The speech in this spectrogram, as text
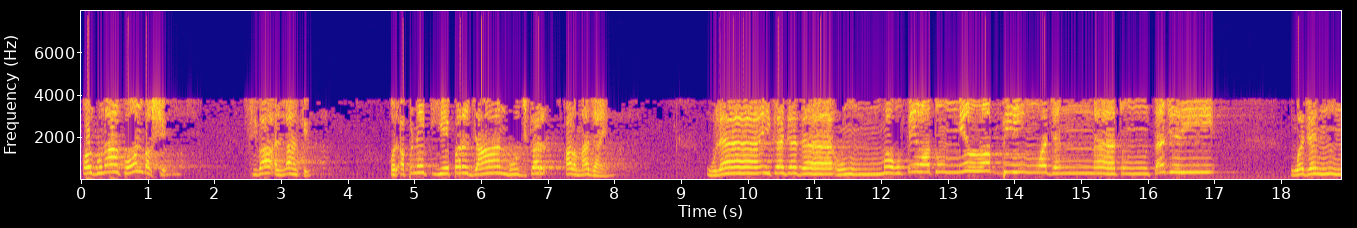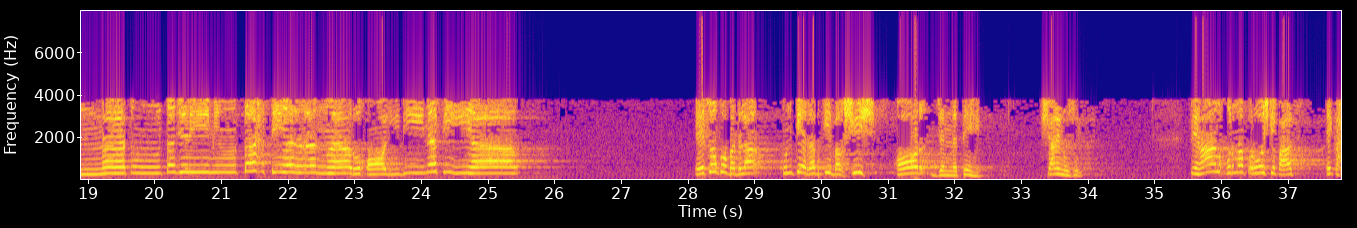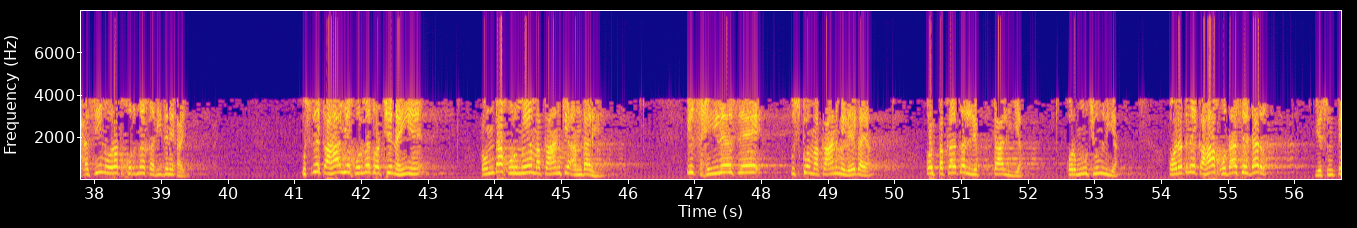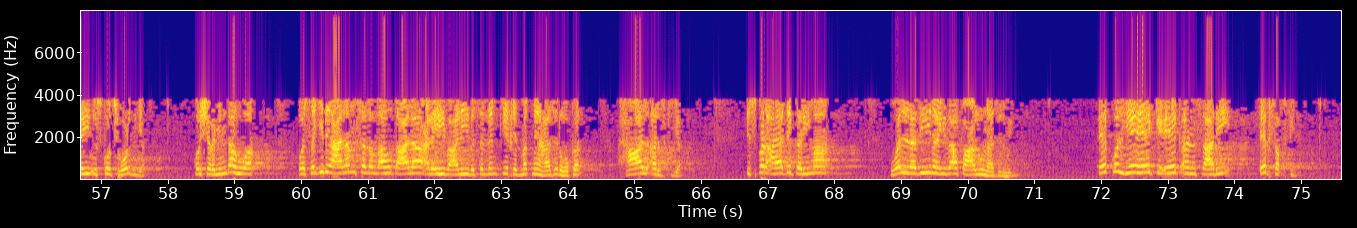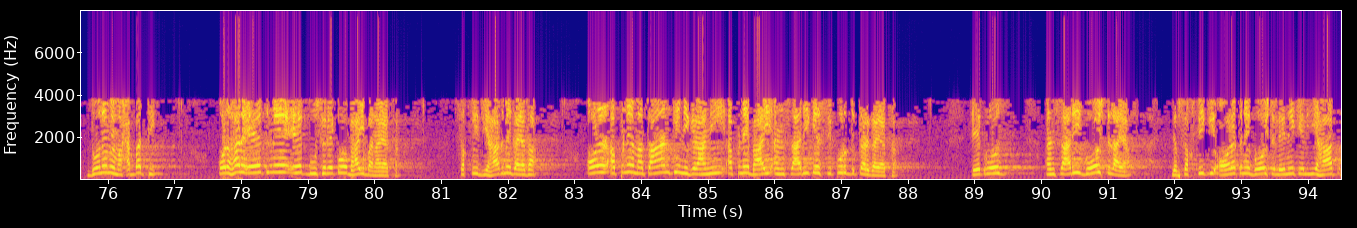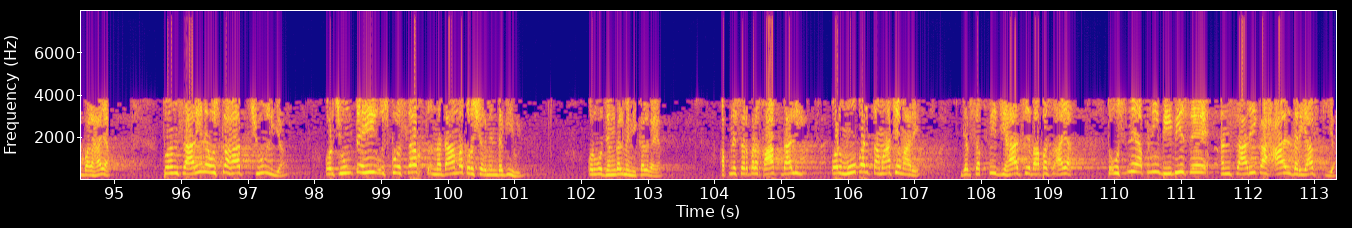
اور گناہ کون بخشے؟ سوا اللہ کے۔ اور اپنے کیے پر جان بوجھ کر اڑ نہ جائیں۔ مغفرة من ربهم وجنات تجري وجنات تجري من تحتها الأنهار خالدين فيها. ایسوں کو بدلا ان کے رب کی بخشش اور جنتیں ہیں. شان نزول. تہان خرما فروش کے پاس ایک حسین عورت خرمے خریدنے آئی. اس نے کہا، یہ خرمے تو اچھے نہیں ہیں، عمدہ خرمے مکان کے اندر ہیں۔ اس ہیلے سے اس کو مکان میں لے گیا اور پکڑ کر لپٹا لیا اور منہ چوم لیا۔ عورت نے کہا، خدا سے ڈر، یہ سنتے ہی اس کو چھوڑ دیا اور شرمندہ ہوا اور سید عالم صلی اللہ تعالی علیہ وآلہ وسلم کی خدمت میں حاضر ہو کر حال عرض کیا۔ اس پر آیات کریمہ والذین اذا فعلوا نازل ہوئی۔ ایک قول یہ ہے کہ ایک انصاری، ایک سختی دونوں میں محبت تھی اور ہر ایک نے ایک دوسرے کو بھائی بنایا تھا۔ سختی جہاد میں گیا تھا اور اپنے مکان کی نگرانی اپنے بھائی انصاری کے سپرد کر گیا تھا۔ ایک روز انصاری گوشت لایا۔ جب سختی کی عورت نے گوشت لینے کے لیے ہاتھ بڑھایا تو انصاری نے اس کا ہاتھ چوم لیا اور چومتے ہی اس کو سخت ندامت اور شرمندگی ہوئی۔ اور وہ جنگل میں نکل گیا۔ اپنے سر پر خاک ڈالی اور منہ پر تماچے مارے۔ جب سختی جہاد سے واپس آیا تو اس نے اپنی بیوی سے انصاری کا حال دریافت کیا۔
